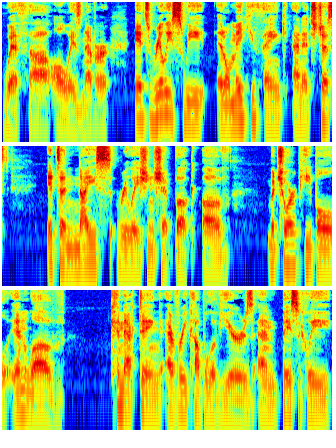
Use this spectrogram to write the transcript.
with uh, Always Never. It's really sweet. It'll make you think, and it's just it's a nice relationship book of mature people in love connecting every couple of years and basically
